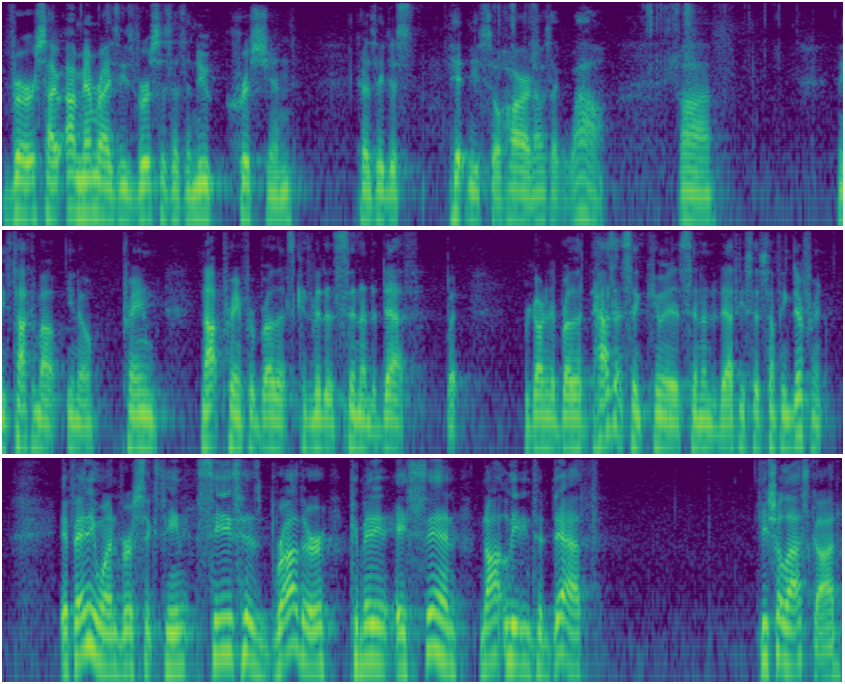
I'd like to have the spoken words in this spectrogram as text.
verse, I, I memorized these verses as a new Christian because they just hit me so hard. I was like, wow. Uh, and he's talking about, you know, praying, not praying for a brother that's committed a sin unto death, but regarding the brother that hasn't sin, committed a sin unto death, he says something different. If anyone, verse 16, sees his brother committing a sin not leading to death, he shall ask God.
